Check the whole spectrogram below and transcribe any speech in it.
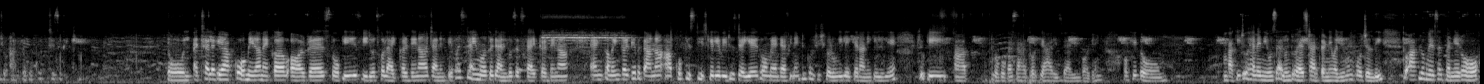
जो आप लोगों को तो अच्छा लगे आपको मेरा मेकअप और ड्रेस तो प्लीज़ वीडियो को लाइक कर देना चैनल पे फ़र्स्ट टाइम हो तो चैनल को सब्सक्राइब कर देना एंड कमेंट करके बताना आपको किस चीज़ के लिए वीडियो चाहिए तो मैं डेफिनेटली कोशिश करूँगी लेकर आने के लिए, क्योंकि आप लोगों का साथ और प्यार इज़ वेरी इंपॉर्टेंट ओके तो बाकी जो है, मैं न्यू सैलून जो है स्टार्ट करने वाली हूँ बहुत जल्दी तो आप लोग मेरे साथ बने रहो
